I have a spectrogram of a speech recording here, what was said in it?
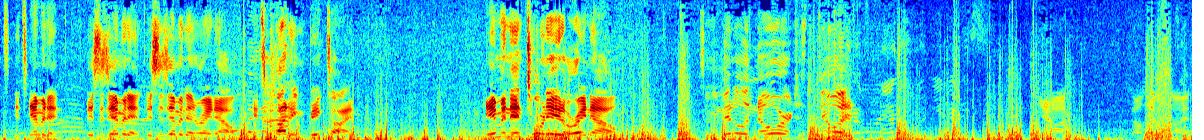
It's- It's imminent. This is imminent. This is imminent right now. It's cutting big time. Imminent tornado right now. In the middle of nowhere. Just do it. Yeah. That left side.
